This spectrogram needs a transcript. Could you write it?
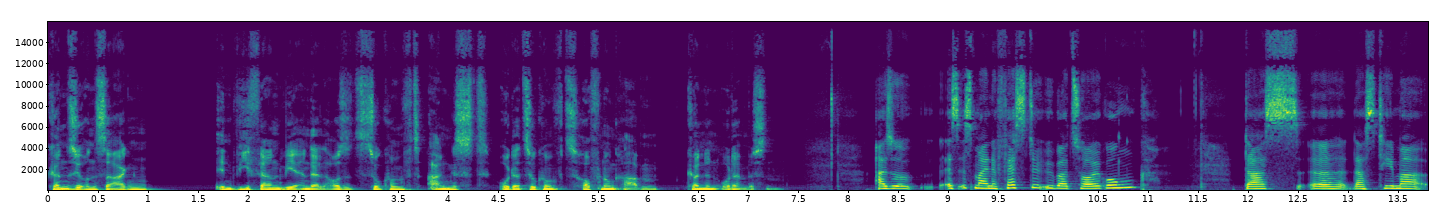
Können Sie uns sagen, inwiefern wir in der Lausitz Zukunftsangst oder Zukunftshoffnung haben können oder müssen? Also es ist meine feste Überzeugung, dass äh, das Thema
